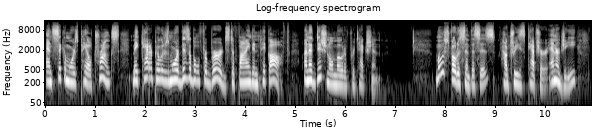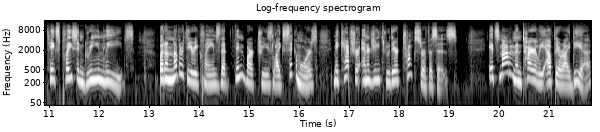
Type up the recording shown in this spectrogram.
and sycamore's pale trunks make caterpillars more visible for birds to find and pick off, an additional mode of protection. Most photosynthesis, how trees capture energy, takes place in green leaves. But another theory claims that thin bark trees like sycamores may capture energy through their trunk surfaces. It's not an entirely out there idea.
